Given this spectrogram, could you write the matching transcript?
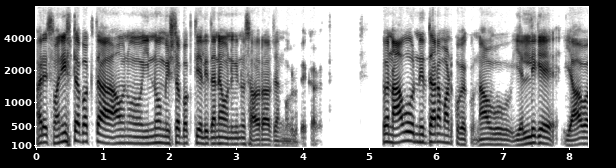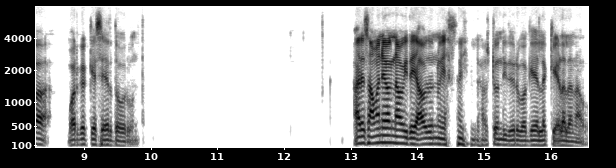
ಅರೆ ಸ್ವನಿಷ್ಠ ಭಕ್ತ, ಅವನು ಇನ್ನೂ ಮಿಶ್ರ ಭಕ್ತಿಯಲ್ಲಿದ್ದಾನೆ ಅವನಿಗಿನ್ನೂ ಸಾವಿರಾರು ಜನ್ಮಗಳು ಬೇಕಾಗುತ್ತೆ. ಸೊ ನಾವು ನಿರ್ಧಾರ ಮಾಡ್ಕೋಬೇಕು. ನಾವು ಎಲ್ಲಿಗೆ, ಯಾವ ವರ್ಗಕ್ಕೆ ಸೇರಿದವರು ಅಂತ. ಅರೆ ಸಾಮಾನ್ಯವಾಗಿ ನಾವು ಇದು ಯಾವುದನ್ನು ಇಲ್ಲ ಅಷ್ಟೊಂದು ಇದ್ರ ಬಗ್ಗೆ ಎಲ್ಲ ಕೇಳಲ್ಲ ನಾವು.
